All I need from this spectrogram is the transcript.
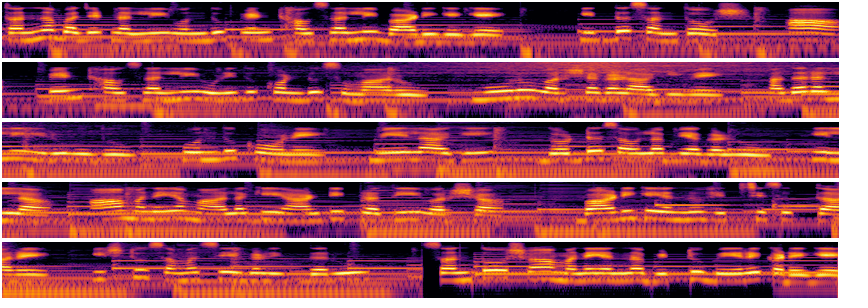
ತನ್ನ ಬಜೆಟ್ನಲ್ಲಿ ಒಂದು ಪೆಂಟ್ ಹೌಸ್ನಲ್ಲಿ ಬಾಡಿಗೆಗೆ ಇದ್ದ ಸಂತೋಷ್ ಆ ಪೆಂಟ್ ಹೌಸ್ನಲ್ಲಿ ಉಳಿದುಕೊಂಡು ಸುಮಾರು ಮೂರು ವರ್ಷಗಳಾಗಿವೆ. ಅದರಲ್ಲಿ ಇರುವುದು ಒಂದು ಕೋಣೆ. ಮೇಲಾಗಿ ದೊಡ್ಡ ಸೌಲಭ್ಯಗಳು ಇಲ್ಲ. ಆ ಮನೆಯ ಮಾಲಕಿ ಆಂಟಿ ಪ್ರತಿ ವರ್ಷ ಬಾಡಿಗೆಯನ್ನು ಹೆಚ್ಚಿಸುತ್ತಾರೆ. ಇಷ್ಟು ಸಮಸ್ಯೆಗಳಿದ್ದರೂ ಸಂತೋಷ ಆ ಮನೆಯನ್ನ ಬಿಟ್ಟು ಬೇರೆ ಕಡೆಗೆ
